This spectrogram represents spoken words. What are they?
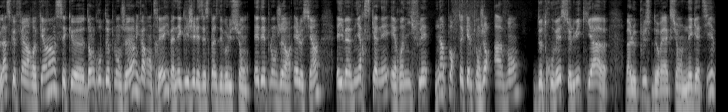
Là, ce que fait un requin, c'est que dans le groupe de plongeurs, il va rentrer, il va négliger les espaces d'évolution et des plongeurs et le sien, et il va venir scanner et renifler n'importe quel plongeur avant de trouver celui qui a euh, bah, le plus de réactions négatives,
